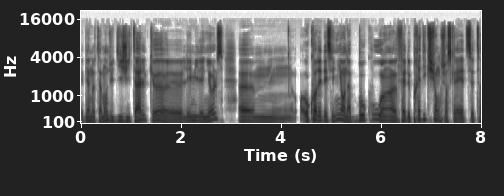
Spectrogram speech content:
eh bien notamment du digital que les millennials. au cours des décennies, on a beaucoup hein, fait de prédictions sur ce qu'allait être cette,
